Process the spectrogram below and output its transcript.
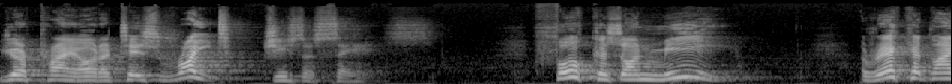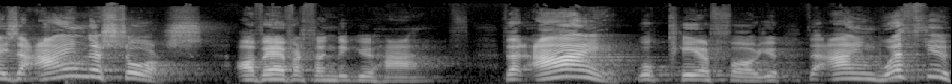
your priorities right, Jesus says. Focus on me. Recognize that I'm the source of everything that you have. that I will care for you, that I'm with you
